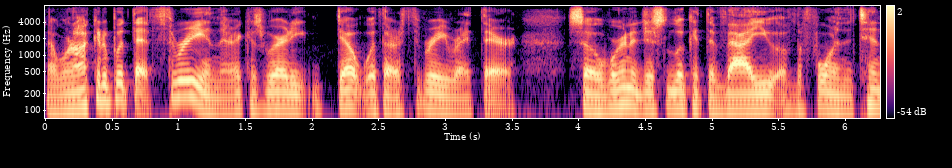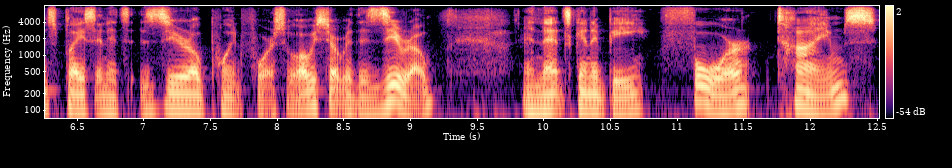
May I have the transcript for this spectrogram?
Now we're not going to put that 3 in there because we already dealt with our 3 right there. So we're going to just look at the value of the 4 in the tens place and it's 0.4. So we always start with a 0 and that's going to be 4 times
